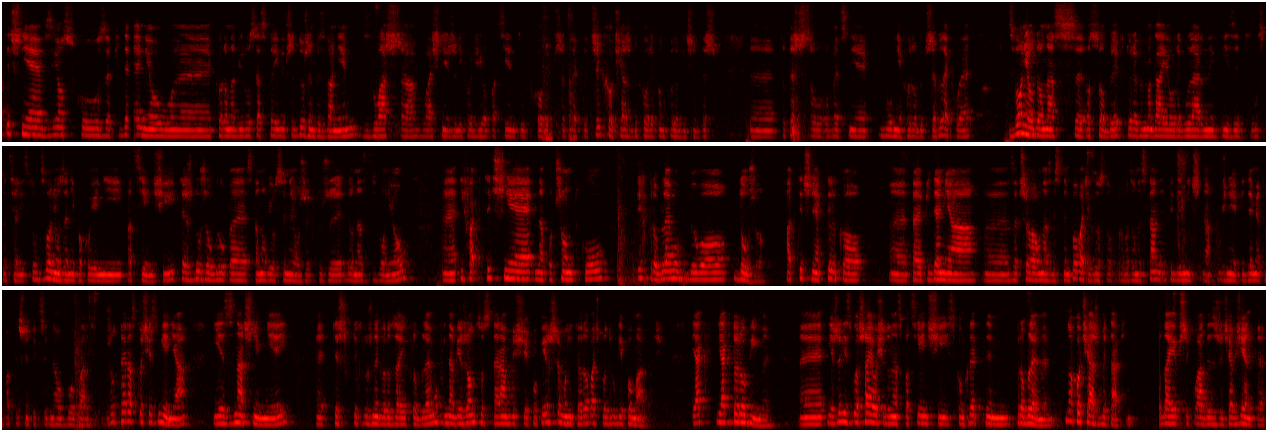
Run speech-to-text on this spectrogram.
Faktycznie w związku z epidemią e, koronawirusa stoimy przed dużym wyzwaniem, zwłaszcza właśnie jeżeli chodzi o pacjentów chorych przewlekle, czy chociażby chorych onkologicznych. Też, e, to też są obecnie głównie choroby przewlekłe. Dzwonią do nas osoby, które wymagają regularnych wizyt u specjalistów, dzwonią zaniepokojeni pacjenci. Też dużą grupę stanowią seniorzy, którzy do nas dzwonią. E, I faktycznie na początku tych problemów było dużo. Faktycznie, jak tylko e, ta epidemia e, zaczęła u nas występować, jak został wprowadzony stan epidemiczny, a później epidemia, to faktycznie tych sygnałów było bardzo dużo. Teraz to się zmienia jest znacznie mniej e, też tych różnego rodzaju problemów i na bieżąco staramy się po pierwsze monitorować, po drugie pomagać. Jak, jak to robimy? Jeżeli zgłaszają się do nas pacjenci z konkretnym problemem, no chociażby takim, podaję przykłady z życia wzięte,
